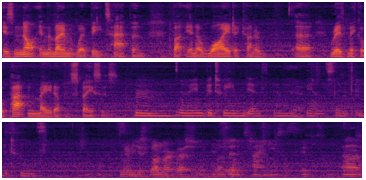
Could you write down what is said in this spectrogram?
is not in the moment where beats happen, but in a wider kind of uh, rhythmical pattern made up of spaces. Hmm. And in between, yes, and Yeah. the unsaid in betweens. Maybe just one more question. It's the tiniest. Um,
